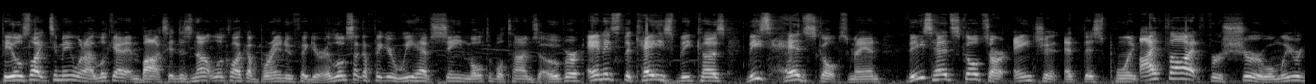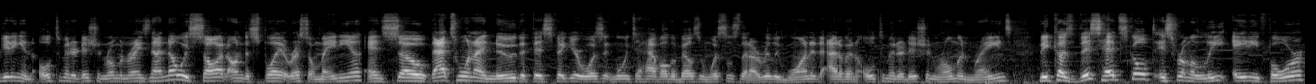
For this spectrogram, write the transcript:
feels like to me when I look at it in box. It does not look like a brand new figure. It looks like a figure we have seen multiple times over, and it's the case because these head sculpts, man, these head sculpts are ancient at this point. I thought for sure when we were getting an Ultimate Edition Roman Reigns, now I know we saw it on display at WrestleMania, and so that's when I knew that this figure wasn't going to have all the bells and whistles that I really wanted out of an Ultimate Edition Roman Reigns, because this head sculpt is from Elite 84,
